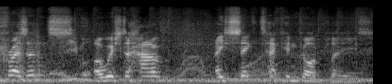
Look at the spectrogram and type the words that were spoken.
presence. I wish to have a sick Tekken God, please.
